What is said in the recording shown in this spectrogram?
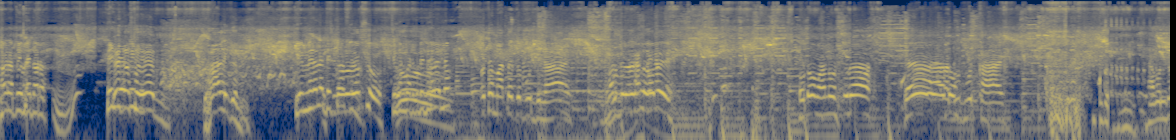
ধর তুই ভাই ধর। ধরালি কেন ক্যামেরা দেখতে চলো পাচ্ছিস দেখছ চিকন পাটপটি ধরে এলো ওটা মাথায় তো বুদ্ধি নাই। বুদ্ধি হবে। ছোট মানুষরা তোরা এই দুধ দুধ খায়। হ্যাঁ বন্ধু?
